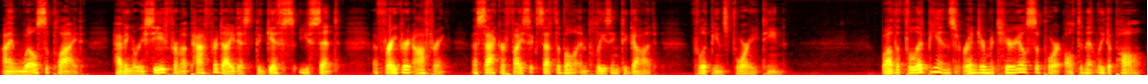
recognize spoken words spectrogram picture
I am well supplied having received from Epaphroditus the gifts you sent, a fragrant offering, a sacrifice acceptable and pleasing to God. Philippians 4:18. While the Philippians render material support ultimately to Paul,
